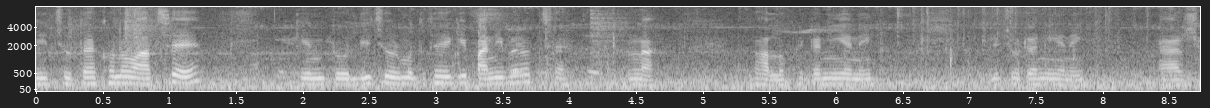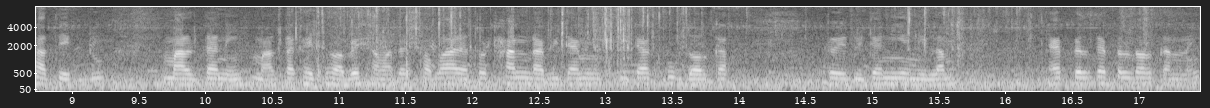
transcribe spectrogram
লিচু তো এখনও আছে, কিন্তু লিচুর মধ্যে থেকে কি পানি বেরোচ্ছে? না, ভালো, এটা নিয়ে নেই, লিচুটা নিয়ে নেই। আর সাথে একটু মালটা নেই, মালটা খাইতে হবে। আমাদের সবার এত ঠান্ডা ভিটামিন সিটা খুব দরকার। তো এই দুইটা নিয়ে নিলাম। অ্যাপেল ট্যাপেল দরকার নেই।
